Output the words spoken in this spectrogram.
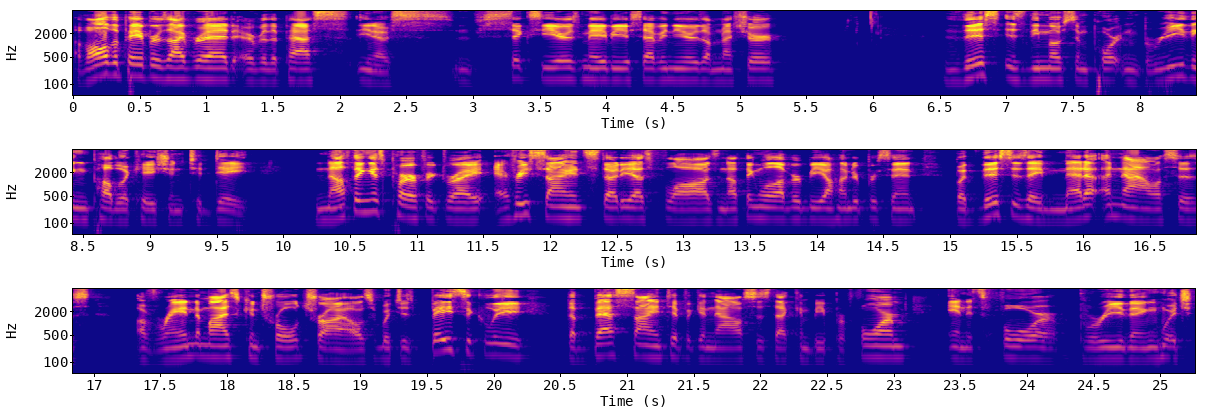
of all the papers I've read over the past, you know, six years, maybe seven years, I'm not sure, this is the most important breathing publication to date. Nothing is perfect, right? Every science study has flaws. Nothing will ever be 100%. But this is a meta analysis of randomized controlled trials, which is basically the best scientific analysis that can be performed and it's for breathing which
